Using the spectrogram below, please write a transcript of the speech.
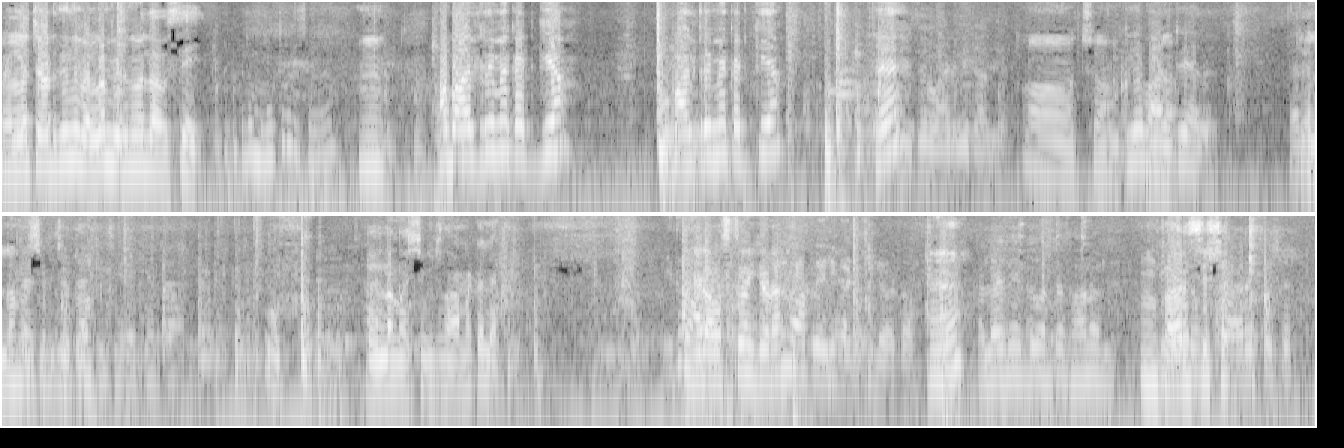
വെള്ളച്ചാട്ടത്തിൽ നിന്ന് വെള്ളം വീഴുന്ന പോലെ അവസ്ഥയായി ഇത് മൂത്രം ഒഴിച്ചോ? हम्म हाँ बाल्टी में कट किया वो बाल्टी में कट किया है हाँ, अच्छा പുതിയ ബാറ്ററി അത് എല്ലാം നശിപ്പിച്ചിട്ടോ ശരിയാക്കി എടുത്താൽ മതി. ഉഫ്, ഇതെല്ലാം നശിപ്പിച്ച് നാണക്കല്ലാക്കി ഇതിന്റെ അവസ്ഥ നോക്കിയടാ ഇത് മാത്രമേ എനിക്ക് അടിച്ചില്ല കേട്ടോ ഏഹ് അല്ലാതെ ഇത് മറ്റേ സാധനമല്ലേ fire station fire station guys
